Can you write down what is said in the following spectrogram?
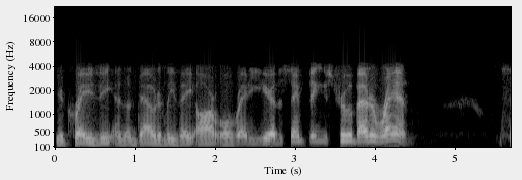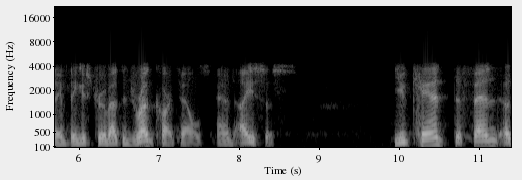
you're crazy, and undoubtedly they are already here. The same thing is true about Iran. The same thing is true about the drug cartels and ISIS. You can't defend a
